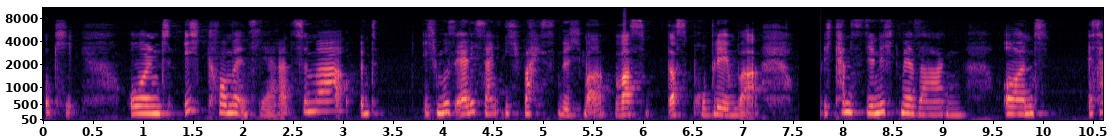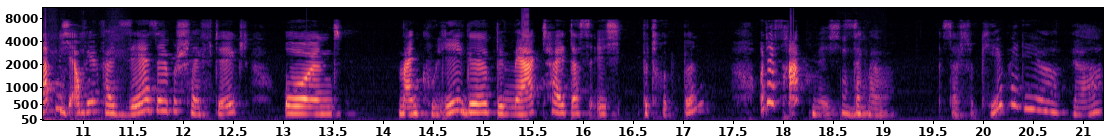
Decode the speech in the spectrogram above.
Okay. Und ich komme ins Lehrerzimmer und ich muss ehrlich sein, ich weiß nicht mal, was das Problem war. Ich kann es dir nicht mehr sagen. Und es hat mich auf jeden Fall sehr, sehr beschäftigt. Und mein Kollege bemerkt halt, dass ich bedrückt bin. Und er fragt mich, mhm. sag mal, ist alles okay bei dir? Ja.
